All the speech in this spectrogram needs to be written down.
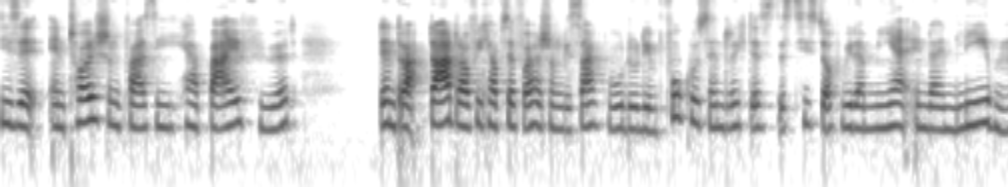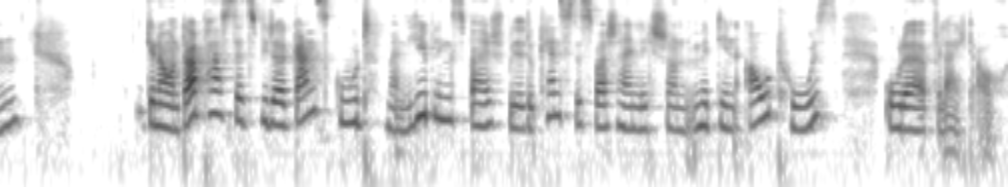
diese Enttäuschung quasi herbeiführt. Denn darauf, ich habe es ja vorher schon gesagt, wo du den Fokus hinrichtest, das ziehst du auch wieder mehr in dein Leben. Genau, und da passt jetzt wieder ganz gut mein Lieblingsbeispiel. Du kennst es wahrscheinlich schon mit den Autos oder vielleicht auch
